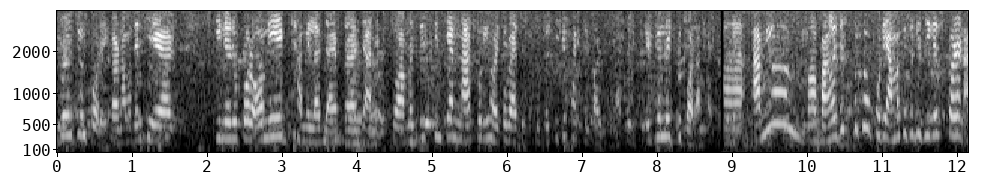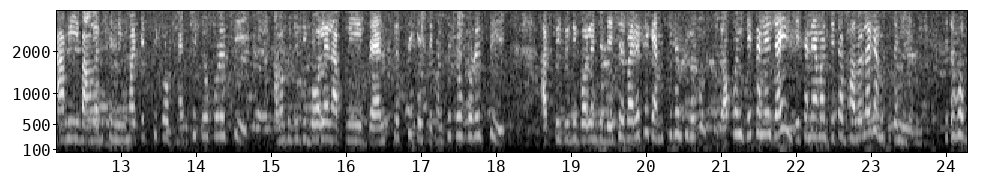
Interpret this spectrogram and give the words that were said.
প্রয়োজন পড়ে। কারণ আমাদের হেয়ার স্কিনের উপর অনেক ঝামেলা যায়, আপনারা জানেন। তো আমরা যদি স্কিন কেয়ার না করি, হয়তো এতটুকু টিকে থাকতে পারব না। এর জন্য একটু করা হয়। আমিও বাংলাদেশ থেকেও করি। আমাকে যদি জিজ্ঞেস করেন, আমি বাংলাদেশের নিউ মার্কেট থেকেও, ভ্যান থেকেও করেছি। আমাকে যদি বলেন, আপনি ব্র্যান্ডসের থেকে, সেখান থেকেও করেছি। আপনি যদি বলেন যে দেশের বাইরে থেকে, আমি সেখান থেকে করছি। যখন যেখানে যাই, যেখানে আমার যেটা ভালো লাগে, আমি সেটা নিয়ে নিই। সেটা হোক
